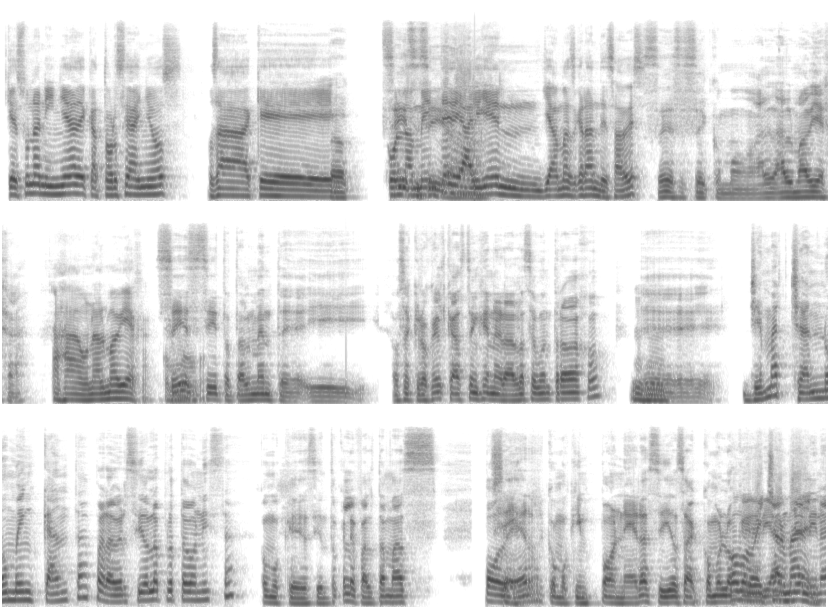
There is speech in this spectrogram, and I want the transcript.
que es una niña de 14 años o sea, que con la mente de alguien ya más grande, ¿sabes? Sí, sí, sí, como al alma vieja. Ajá, un alma vieja. Sí, sí, totalmente. Y, o sea, creo que el cast en general hace buen trabajo. Eh, Gemma Chan no me encanta para haber sido la protagonista. Como que siento que le falta más poder, como que imponer así, o sea, como lo que haría Angelina,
